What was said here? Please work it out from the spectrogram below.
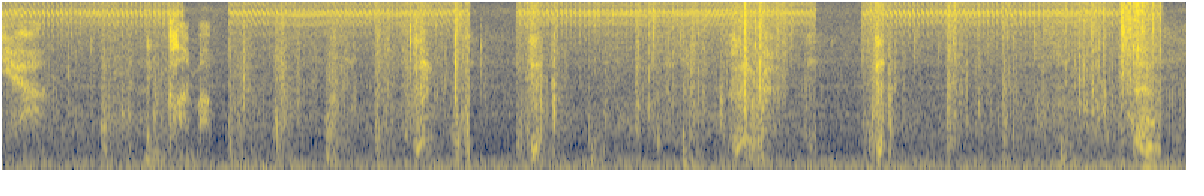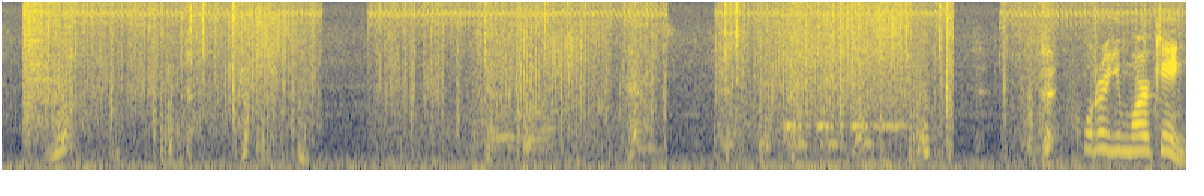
Yeah. I can climb up. What are you marking?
